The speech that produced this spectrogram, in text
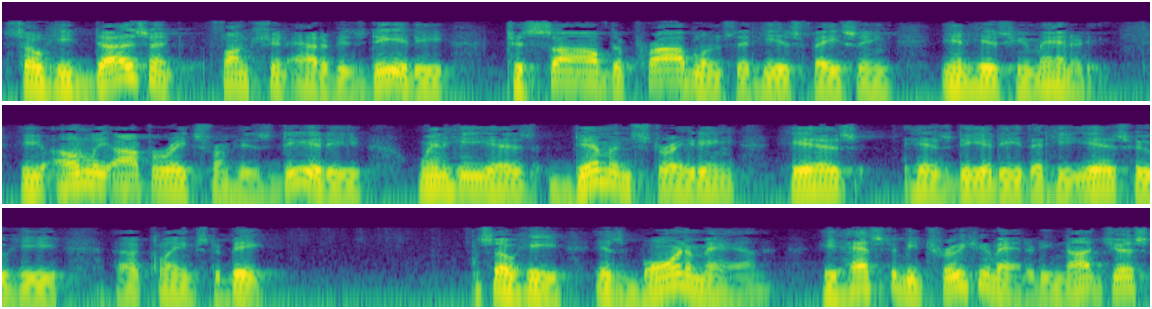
So he doesn't function out of his deity to solve the problems that he is facing in his humanity. He only operates from his deity when he is demonstrating his his deity, that he is who he uh, claims to be. So he is born a man. He has to be true humanity, not just,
